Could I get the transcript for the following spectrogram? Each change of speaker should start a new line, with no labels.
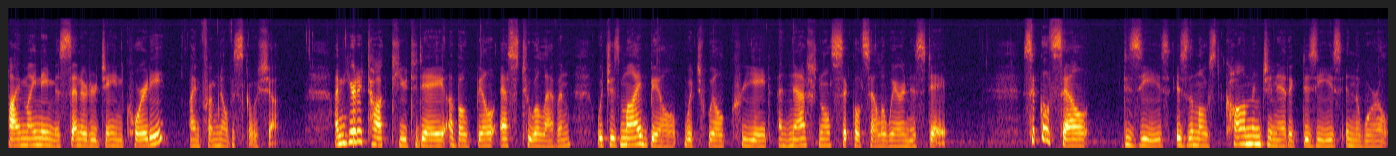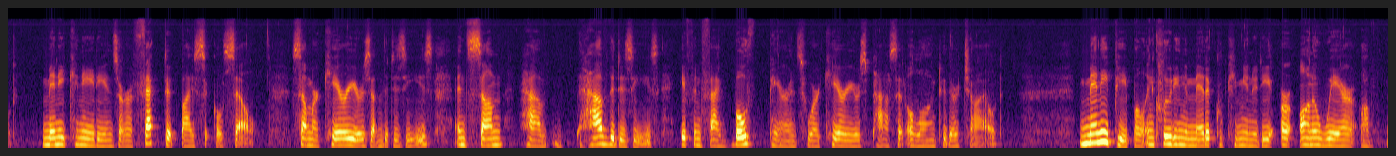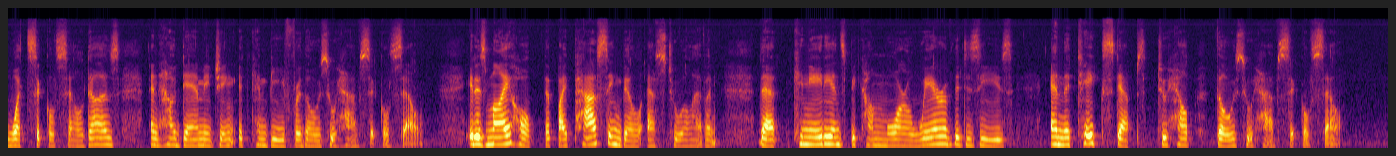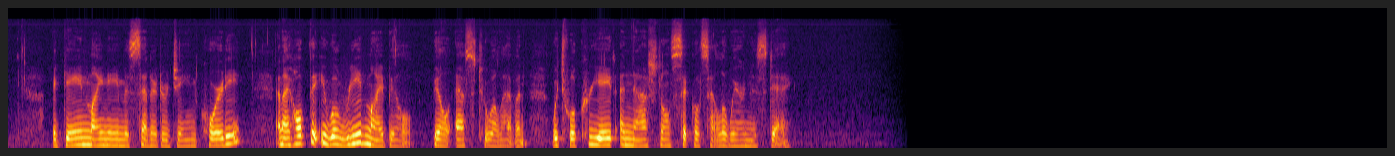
Hi, my name is Senator Jane Cordy. I'm from Nova Scotia. I'm here to talk to you today about Bill S211, which is my bill which will create a National Sickle Cell Awareness Day. Sickle cell disease is the most common genetic disease in the world. Many Canadians are affected by sickle cell. Some are carriers of the disease, and some have, have the disease if, in fact, both parents who are carriers pass it along to their child. Many people, including the medical community, are unaware of what sickle cell does and how damaging it can be for those who have sickle cell. It is my hope that by passing Bill S211, that Canadians become more aware of the disease and that take steps to help those who have sickle cell. Again, my name is Senator Jane Cordy, and I hope that you will read my bill Bill S211, which will create a National Sickle Cell Awareness Day.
